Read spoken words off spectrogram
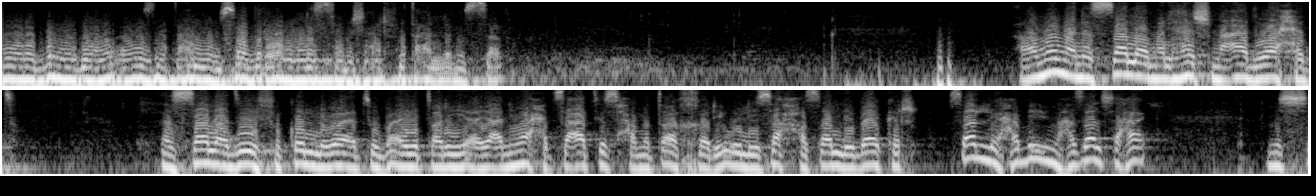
هو ربنا عاوزني اتعلم صبر وأنا لسه مش عارف أتعلم الصبر. عموما الصلاة ملهاش ميعاد واحد. الصلاة دي في كل وقت وبأي طريقة. يعني واحد ساعات يصحى متأخر يقول يصح أصلي باكر. صلي حبيبي ما حصلش حاجة. مش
